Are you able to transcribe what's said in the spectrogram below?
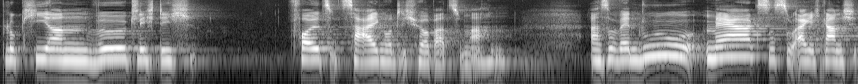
blockieren, wirklich dich voll zu zeigen und dich hörbar zu machen. Also wenn du merkst, dass du eigentlich gar nicht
